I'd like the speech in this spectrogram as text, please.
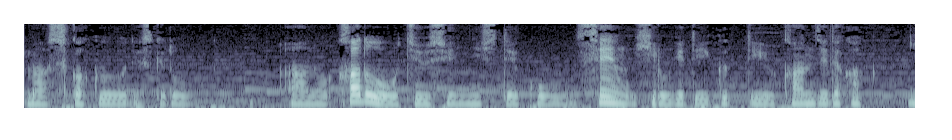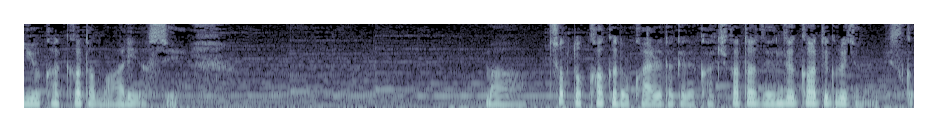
まあ四角ですけど、あの、角を中心にして、こう、線を広げていくっていう感じで描く、いう描き方もありだし、まあ、ちょっと角度変えるだけで描き方全然変わってくるじゃないですか。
